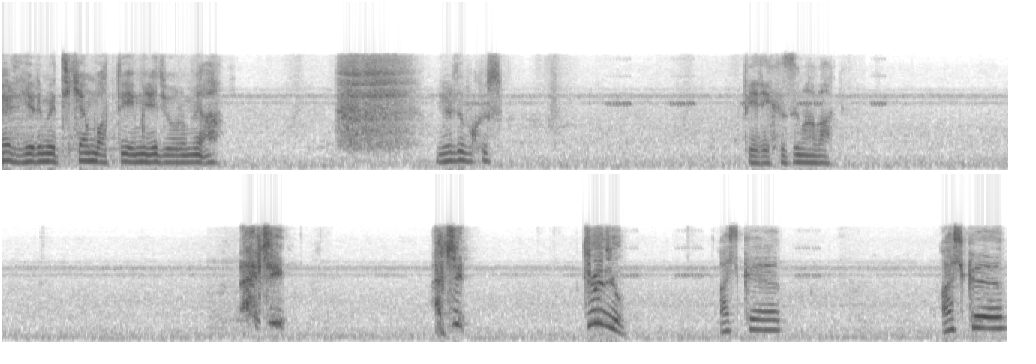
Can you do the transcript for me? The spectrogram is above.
Her yerime tiken battı yemin ediyorum ya. Nerede bu kız? Peri kızıma bak. Elçin! Elçin! Kime diyorum? Aşkım. Aşkım.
